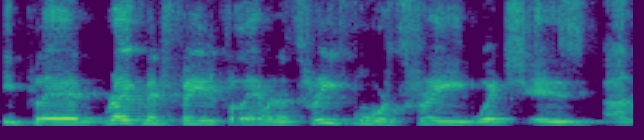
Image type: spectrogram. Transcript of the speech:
He played right midfield for them in a 3 4 3, which is an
